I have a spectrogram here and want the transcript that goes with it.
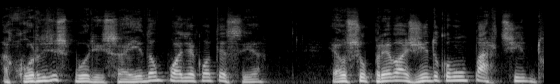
Acordo de espúrio, isso aí não pode acontecer é o Supremo agindo como um partido,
